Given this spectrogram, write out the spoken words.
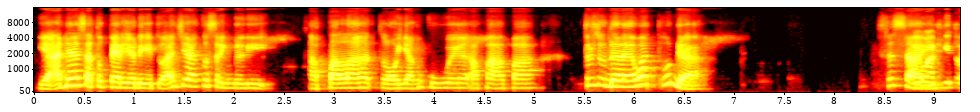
ya ada satu periode itu aja aku sering beli apalah loyang kue apa-apa. Terus udah lewat, udah selesai. Lewat gitu.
